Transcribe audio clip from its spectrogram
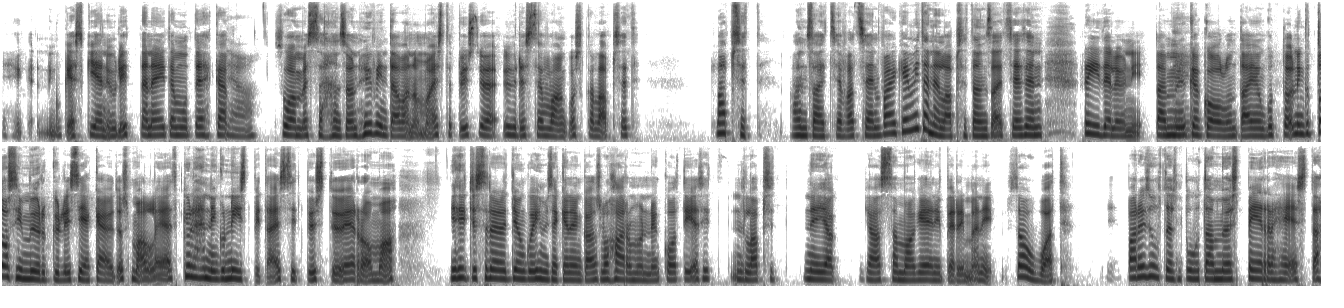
ehkä, niin kuin keskien ylittäneitä, mutta ehkä joo. Suomessahan se on hyvin tavanomaista pystyä yhdessä vaan, koska lapset, lapset ansaitsevat sen, vaikea mitä ne lapset ansaitsevat, sen riitelyn tai Niin. myykäkoulun tai jonkun to, niin kuin tosi myrkyllisiä käytösmalleja. Että kyllähän niin kuin niistä pitäisi sit pystyä eroamaan. Ja sitten jos sä löydät jonkun ihmisen, kenen kanssa on harmoninen koti ja sitten ne lapset, ne ja, jaa samaa geeniperimää, niin so what? Parisuhteessa puhutaan myös perheestä.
